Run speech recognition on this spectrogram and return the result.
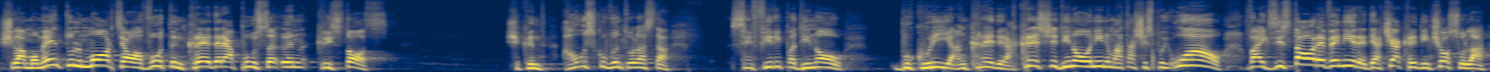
și la momentul morții au avut încrederea pusă în Hristos. Și când auzi cuvântul ăsta, se înfiripă din nou bucuria, încrederea, crește din nou în inima ta și spui, wow, va exista o revenire. De aceea credinciosul la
